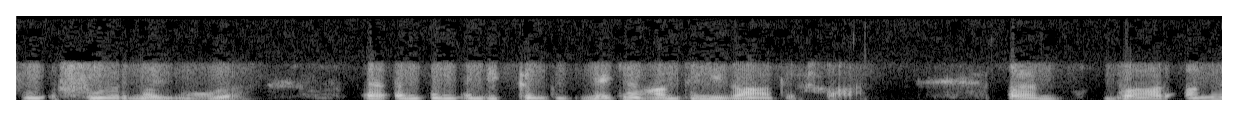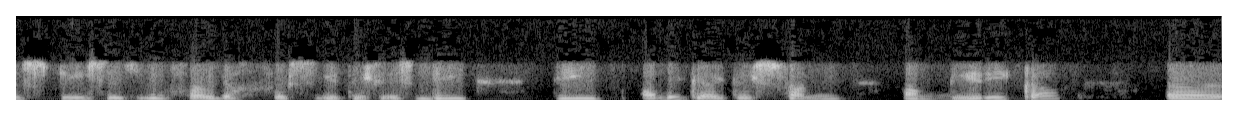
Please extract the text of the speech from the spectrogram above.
vo voor my oë. Uh, en, en en die kind het met 'n hand in die water gehad. Um, waar ander spesies eenvoudig viseters is, die die alligators van Amerika uh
